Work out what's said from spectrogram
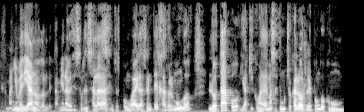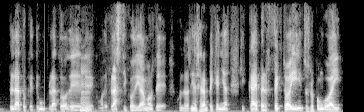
de tamaño mediano, donde también a veces son ensaladas. Entonces pongo ahí las lentejas o el mungo, lo tapo y aquí, como además hace mucho calor, le pongo como un plato, que tengo un plato de, hmm. como de plástico, digamos, de cuando las niñas eran pequeñas, que cae perfecto ahí. Entonces lo pongo ahí.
